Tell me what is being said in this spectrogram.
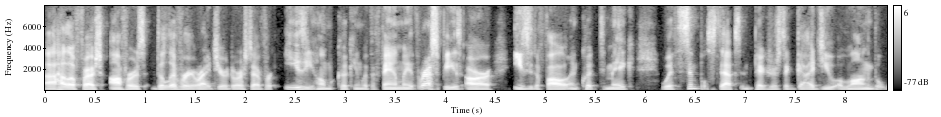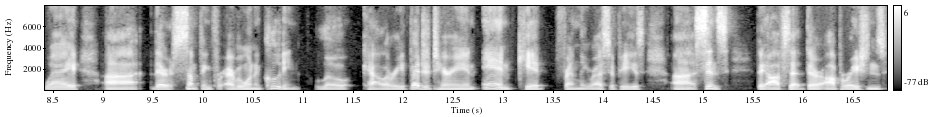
Uh, HelloFresh offers delivery right to your doorstep for easy home cooking with the family. The recipes are easy to follow and quick to make with simple steps and pictures to guide you along the way. Uh, there's something for everyone, including low calorie, vegetarian, and kid friendly recipes. Uh, since they offset their operations,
